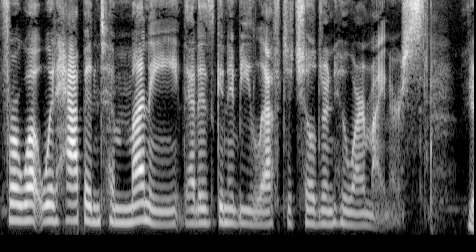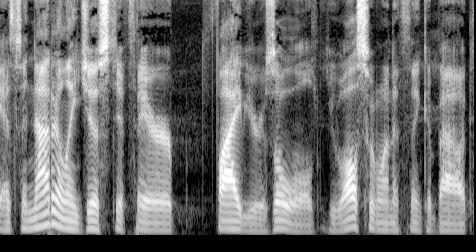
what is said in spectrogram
for what would happen to money that is going to be left to children who are minors. Yes, and not only just if they're five years old, you also want to think about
